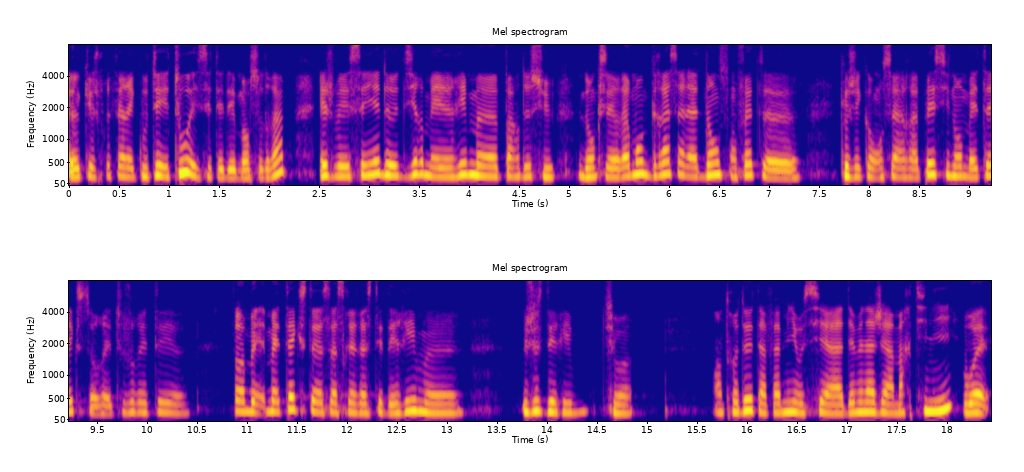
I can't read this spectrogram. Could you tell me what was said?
euh, que je préfère écouter et tout, et c'était des morceaux de rap, et je vais essayer de dire mes rimes euh, par-dessus. Donc c'est vraiment grâce à la danse, en fait, que j'ai commencé à rapper, sinon mes textes auraient toujours été... Enfin, mes, mes, textes, ça serait resté des rimes, juste des rimes, tu vois. Entre deux, ta famille aussi a déménagé à Martigny. Ouais.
